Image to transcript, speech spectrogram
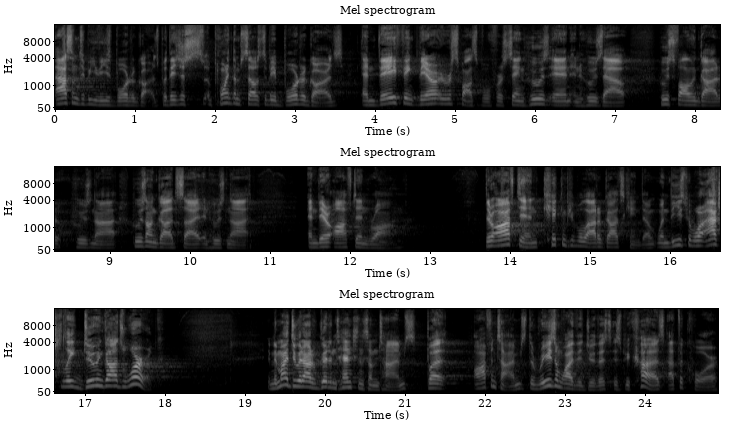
asked them to be these border guards, but they just appoint themselves to be border guards, and they think they're responsible for saying who's in and who's out who's following God, who's not, who's on God's side, and who's not. And they're often wrong. They're often kicking people out of God's kingdom when these people are actually doing God's work. And they might do it out of good intention sometimes, but oftentimes the reason why they do this is because, at the core,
